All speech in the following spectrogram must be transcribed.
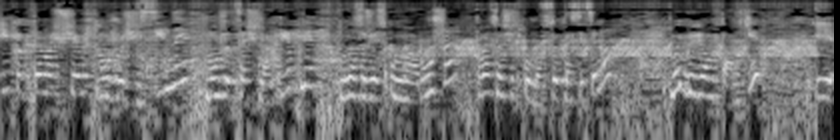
И когда мы ощущаем, что мы уже очень сильные, мы уже достаточно окрепли, у нас уже есть уйма оружия, давайте значит уйма, все относительно, мы берем танки и,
